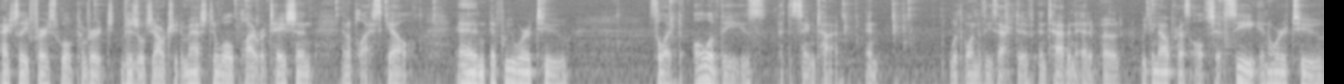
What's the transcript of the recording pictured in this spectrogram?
Actually, first we'll convert visual geometry to mesh, then we'll apply rotation and apply scale. And if we were to select all of these at the same time and with one of these active and tab into edit mode, we can now press Alt Shift C in order to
